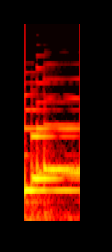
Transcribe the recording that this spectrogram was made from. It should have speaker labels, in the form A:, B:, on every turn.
A: you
